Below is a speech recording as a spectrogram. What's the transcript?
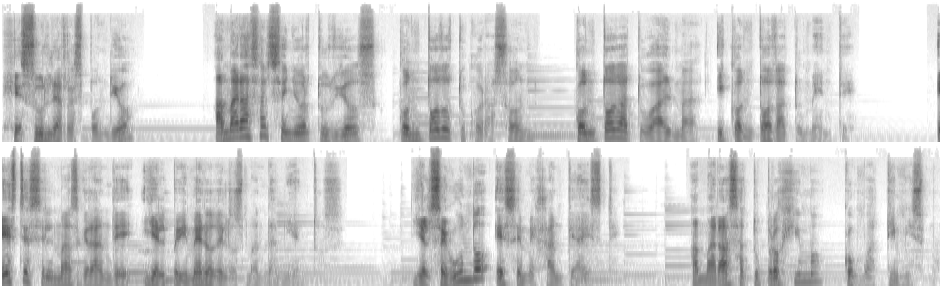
Jesús le respondió, Amarás al Señor tu Dios con todo tu corazón, con toda tu alma y con toda tu mente. Este es el más grande y el primero de los mandamientos. Y el segundo es semejante a este. Amarás a tu prójimo como a ti mismo.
